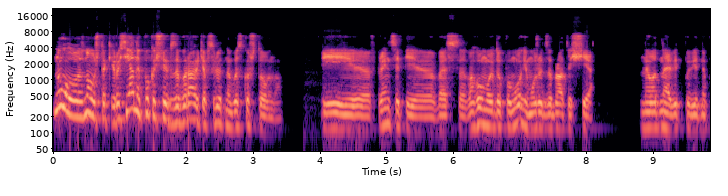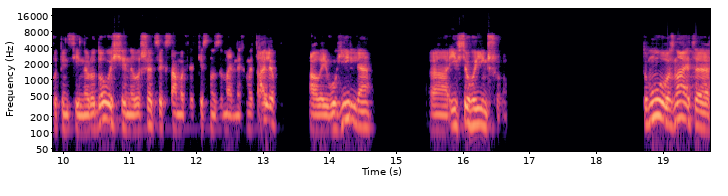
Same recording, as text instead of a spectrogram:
Ну, знову ж таки, росіяни поки що їх забирають абсолютно безкоштовно. І, в принципі, без вагомої допомоги можуть забрати ще не одне відповідне потенційне родовище, не лише цих самих рідкісноземельних металів, але й вугілля е, і всього іншого. Тому, знаєте, е,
